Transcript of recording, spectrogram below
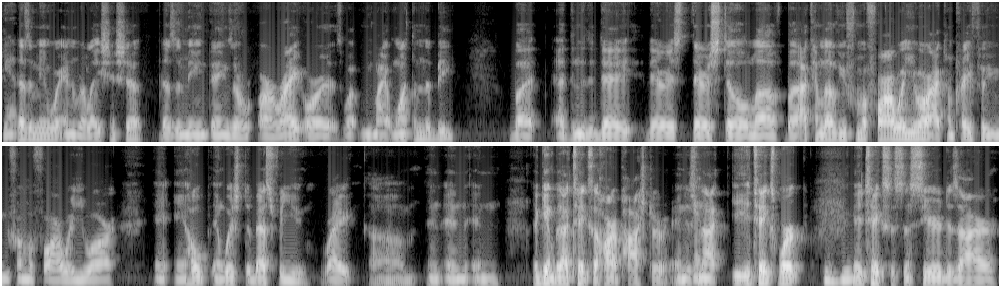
Yep. Doesn't mean we're in a relationship. Doesn't mean things are, are right or is what we might want them to be. But at the end of the day, there is there is still love. But I can love you from afar where you are. I can pray for you from afar where you are, and, and hope and wish the best for you, right? Um, and and and again, but that takes a heart posture, and it's yep. not. It takes work. Mm-hmm. It takes a sincere desire.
